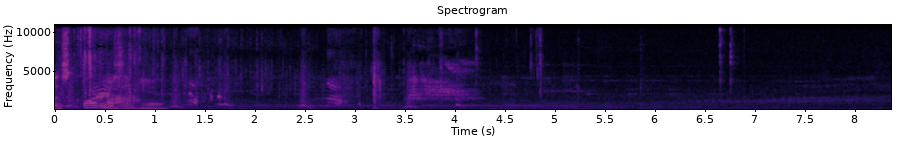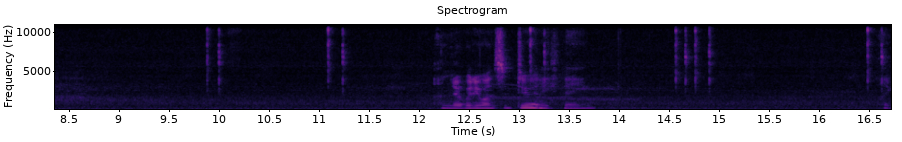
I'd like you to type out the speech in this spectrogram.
Close quarters in here. And nobody wants to do anything. Like,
